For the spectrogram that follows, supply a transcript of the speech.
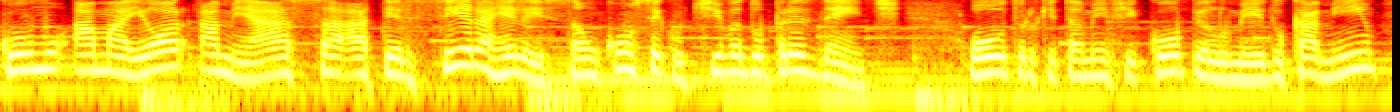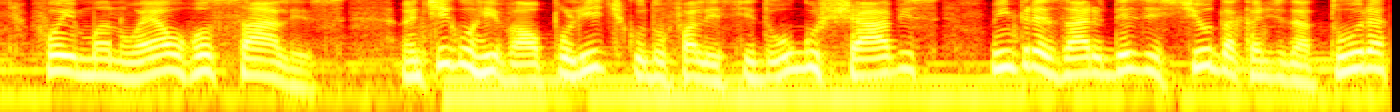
como a maior ameaça à terceira reeleição consecutiva do presidente. Outro que também ficou pelo meio do caminho foi Manuel Rosales. Antigo rival político do falecido Hugo Chaves, o empresário desistiu da candidatura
